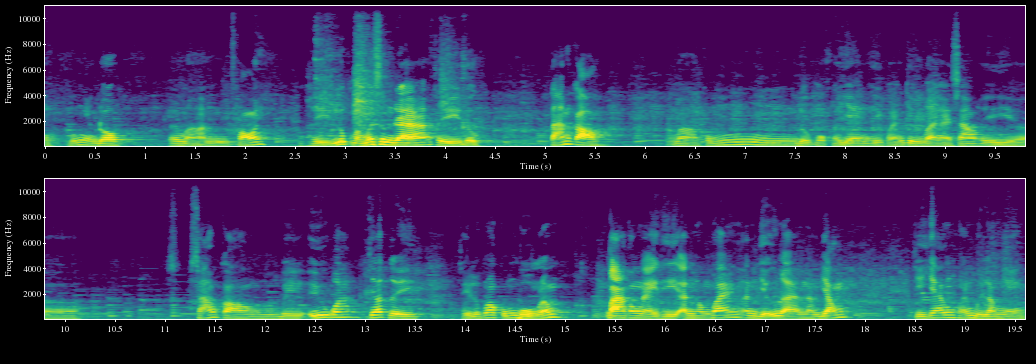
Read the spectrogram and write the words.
Ngàn 4 ngàn đô để mà anh phối. Thì lúc mà mới sinh ra thì được 8 con mà cũng được một thời gian thì khoảng chừng vài ngày sau thì ờ, sáu con bị yếu quá chết đi. Thì lúc đó cũng buồn lắm. Ba con này thì anh không bán anh giữ lại anh làm giống. Chỉ giá cũng khoảng 15 ngàn.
